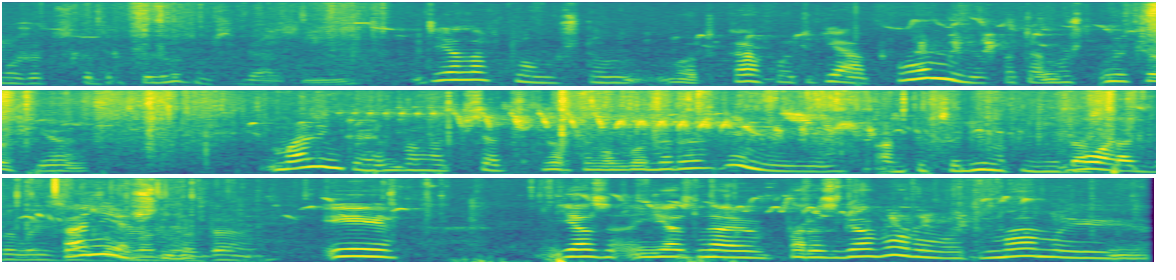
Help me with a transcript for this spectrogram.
может, с туберкулезом связана. Дело в том, что вот как вот я помню, потому что, ну что ж, я маленькая была, 54 года рождения я. Ампицилинов не достать было из конечно. золота, да. И я, я знаю по разговору вот мамы и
